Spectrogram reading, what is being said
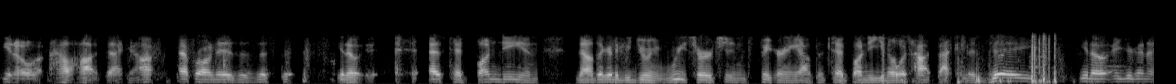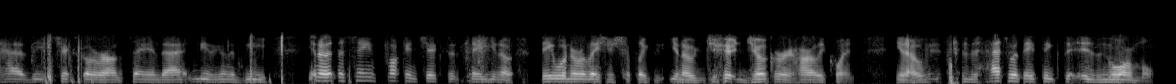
you know how hot Zac Efron is, is this you know as Ted Bundy, and now they're going to be doing research and figuring out that Ted Bundy you know was hot back in the day, you know, and you're to have these chicks go around saying that, and these are to be you know the same fucking chicks that say you know they want a relationship like you know J- Joker and Harley Quinn. You know, that's what they think that is normal.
